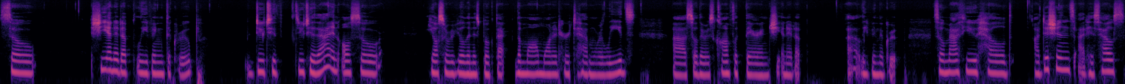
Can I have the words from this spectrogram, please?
So she ended up leaving the group due to due to that and also he also revealed in his book that the mom wanted her to have more leads. Uh, so there was conflict there, and she ended up uh, leaving the group. So Matthew held auditions at his house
